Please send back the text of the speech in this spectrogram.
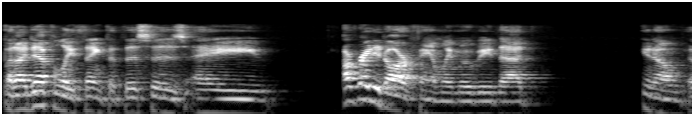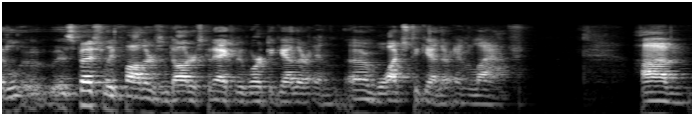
But I definitely think that this is a a rated R family movie that you know, especially fathers and daughters could actually work together and uh, watch together and laugh. Um,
